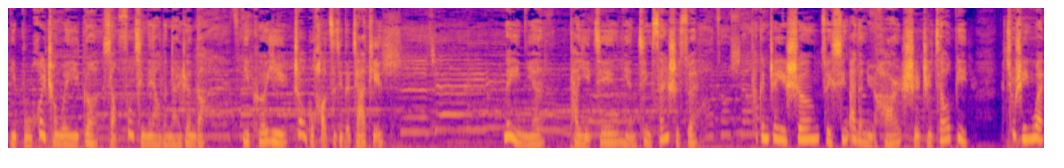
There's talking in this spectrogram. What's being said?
你不会成为一个像父亲那样的男人的，你可以照顾好自己的家庭。”那一年，他已经年近三十岁，他跟这一生最心爱的女孩失之交臂。就是因为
